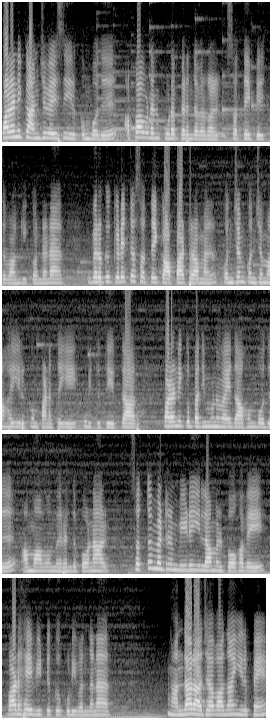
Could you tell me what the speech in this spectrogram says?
பழனிக்கு அஞ்சு வயசு இருக்கும்போது அப்பாவுடன் கூட பிறந்தவர்கள் சொத்தை பிரித்து வாங்கி கொண்டனர். இவருக்கு கிடைத்த சொத்தை காப்பாற்றாமல் கொஞ்சம் கொஞ்சமாக இருக்கும் பணத்தையே குடித்து தீர்த்தார். பழனிக்கு பதிமூணு வயதாகும்போது அம்மாவும் இறந்து போனாள். சொத்து மற்றும் வீடு இல்லாமல் போகவே வாடகை வீட்டுக்கு குடி வந்தனர். வந்தால் ராஜாவாக தான் இருப்பேன்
